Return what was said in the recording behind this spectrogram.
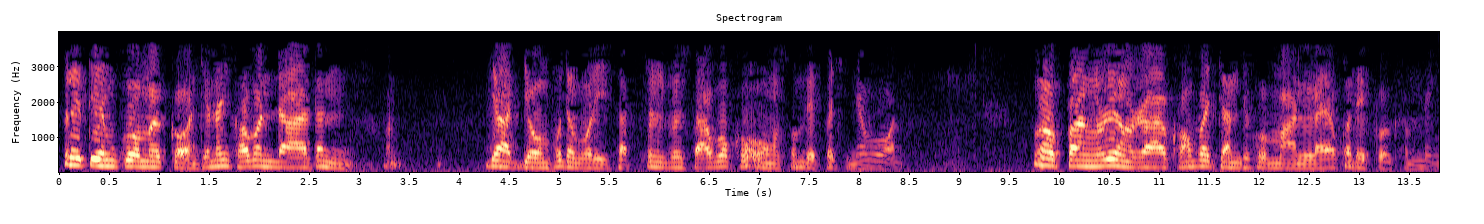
ก็เลยเตรียมกลัวมาก่อน ฉะนั้นขอบรรดาท่าน ญาติโยมพุทธบริษัทเป็นภาษาวกขององค์สมเด็จพระชินวรเมื่อฟังเรื่องราวของพระจันทกุมารแล้วก็ได้โปรดคำหนึ่ง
